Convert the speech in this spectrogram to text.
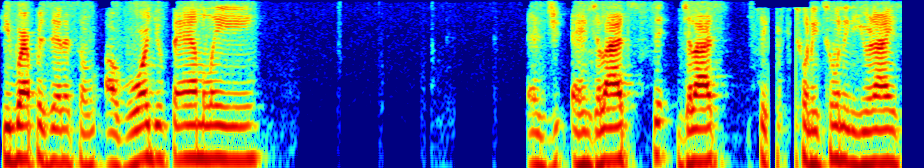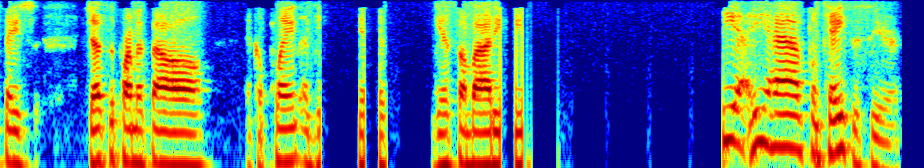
He represented some a royal family. And in July July 6, 2020, the United States Justice Department filed a complaint against against somebody. He he have some cases here.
